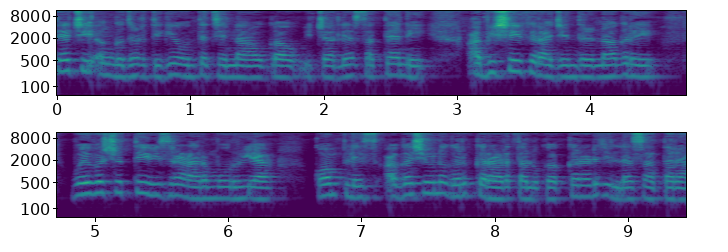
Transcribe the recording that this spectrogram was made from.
त्याची अंगझडती घेऊन त्याचे नाव गाव विचारले असता त्याने अभिषेक राजेंद्र नागरे वय वर्ष तेवीस राहणार मोर्या कॉम्प्लेक्स आगाशिवनगर कराड तालुका कराड जिल्हा सातारा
